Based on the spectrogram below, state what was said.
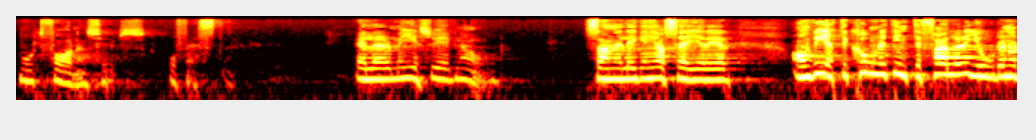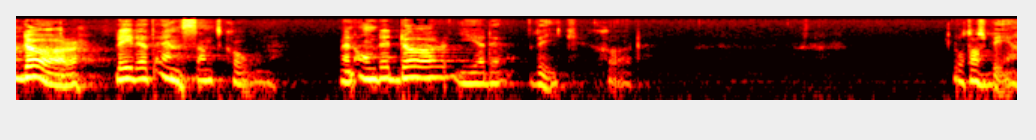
mot Faderns hus och festen. Eller med Jesu egna ord. Sannerligen, jag säger er, om vetekornet inte faller i jorden och dör blir det ett ensamt korn. Men om det dör ger det rik skörd. Låt oss be.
